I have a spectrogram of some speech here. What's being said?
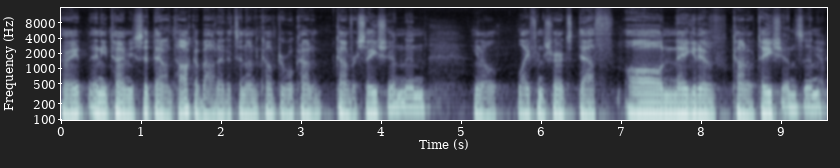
Right. Anytime you sit down and talk about it, it's an uncomfortable kind of conversation, and you know, life insurance, death, all negative connotations. And, yep.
